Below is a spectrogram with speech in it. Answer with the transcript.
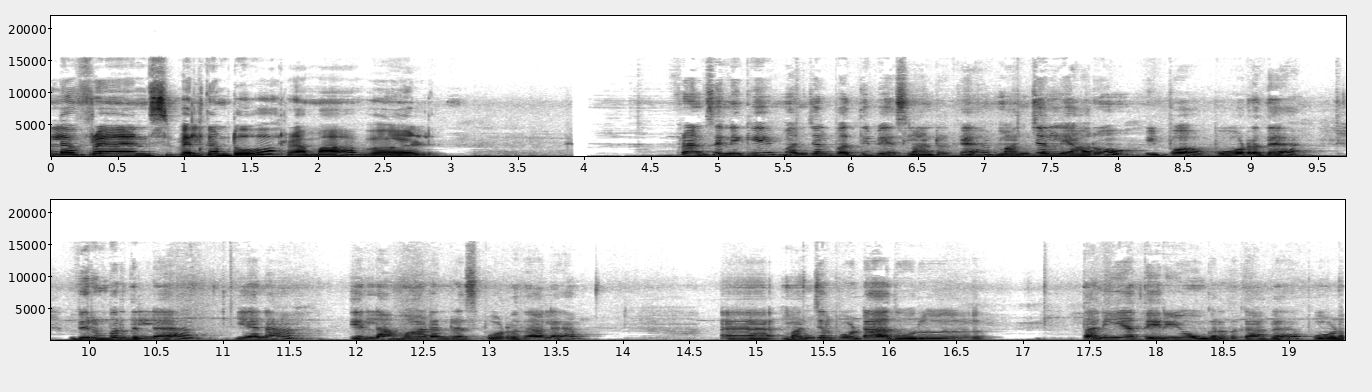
Hello friends welcome to Rama world friends இன்றைக்கி மஞ்சள் பற்றி பேசலான் இருக்கேன். மஞ்சள் யாரும் இப்போ போடுறத விரும்புறதில்ல. ஏன்னா எல்லாம் மாடர்ன் ட்ரெஸ் போடுறதால மஞ்சள் போட்டால் அது ஒரு தனியாக தெரியுங்கிறதுக்காக போட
